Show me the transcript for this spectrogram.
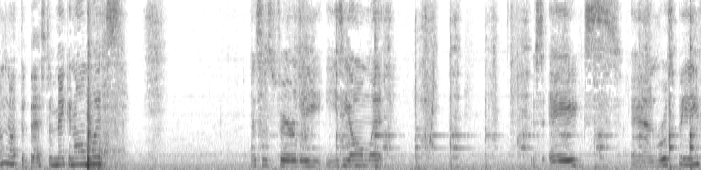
I'm the best at making omelets. This is fairly easy omelet. Just eggs and roast beef,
